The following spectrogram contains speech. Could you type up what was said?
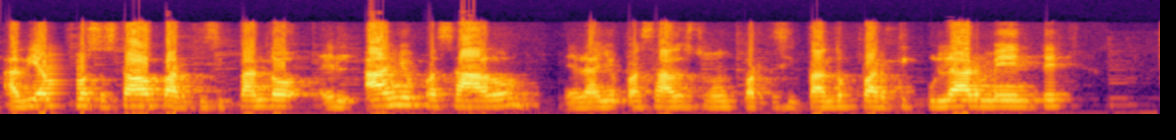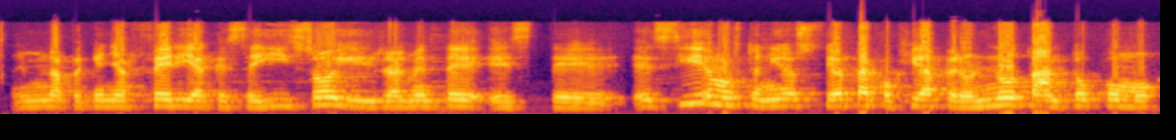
habíamos estado participando el año pasado, el año pasado estuvimos participando particularmente en una pequeña feria que se hizo y realmente este, eh, sí hemos tenido cierta acogida, pero no tanto como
